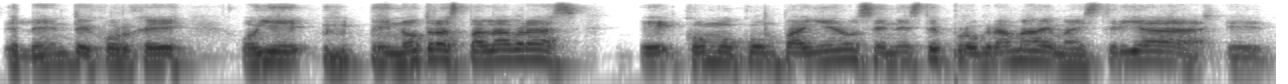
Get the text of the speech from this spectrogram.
Excelente, Jorge. Oye, en otras palabras, eh, como compañeros en este programa de maestría, eh,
